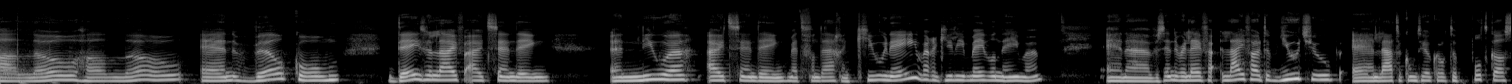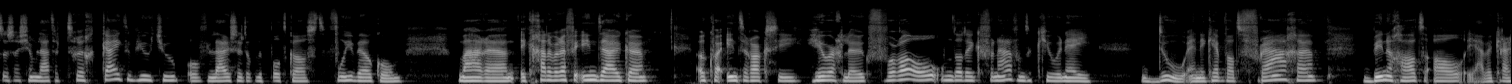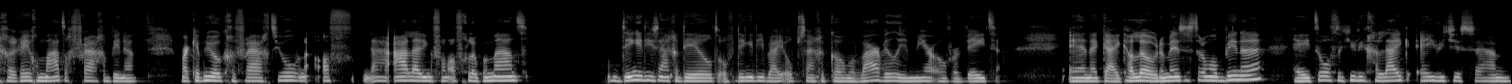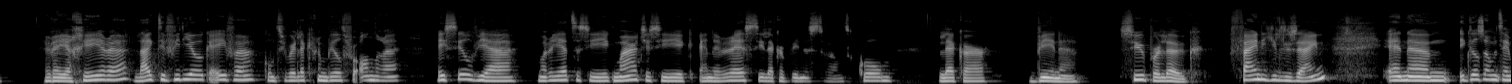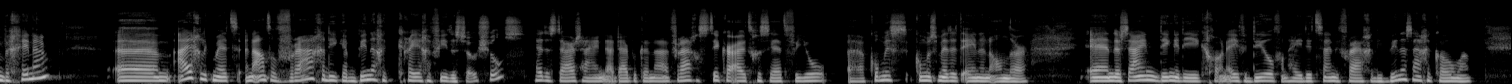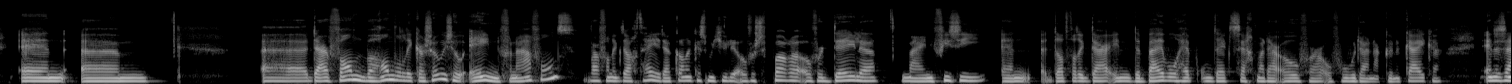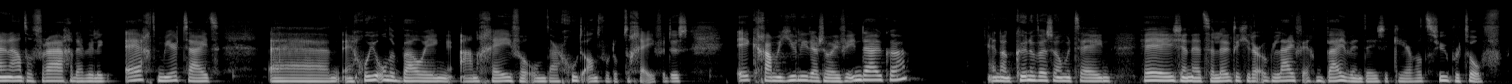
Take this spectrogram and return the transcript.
Hallo, hallo en welkom. Deze live uitzending, een nieuwe uitzending met vandaag een Q&A waar ik jullie mee wil nemen. En uh, we zenden weer live, live uit op YouTube en later komt hij ook op de podcast. Dus als je hem later terugkijkt op YouTube of luistert op de podcast, voel je welkom. Maar uh, ik ga er weer even induiken, ook qua interactie. Heel erg leuk, vooral omdat ik vanavond een Q&A doe. En ik heb wat vragen binnen gehad al. Ja, we krijgen regelmatig vragen binnen. Maar ik heb nu ook gevraagd, joh, af, naar aanleiding van afgelopen maand, dingen die zijn gedeeld of dingen die bij je op zijn gekomen, waar wil je meer over weten? En uh, kijk, hallo, de mensen er allemaal binnen. Hey, tof dat jullie gelijk eventjes um, reageren. Like de video ook even, komt u weer lekker in beeld voor anderen. Hey Sylvia, Mariette zie ik, Maartje zie ik en de rest die lekker binnenstroomt. Kom lekker binnen. Super leuk. Fijn dat jullie er zijn. En um, ik wil zo meteen beginnen. Um, eigenlijk met een aantal vragen die ik heb binnengekregen via de socials. Dus daar, zijn, daar heb ik een uh, vragensticker uitgezet van joh, uh, kom, eens, kom eens met het een en ander. En er zijn dingen die ik gewoon even deel van hey, dit zijn de vragen die binnen zijn gekomen. En um, uh, daarvan behandel ik er sowieso één vanavond, waarvan ik dacht, hé, hey, daar kan ik eens met jullie over sparren, over delen, mijn visie en dat wat ik daar in de Bijbel heb ontdekt, zeg maar daarover, of hoe we daarnaar kunnen kijken. En er zijn een aantal vragen, daar wil ik echt meer tijd uh, en goede onderbouwing aan geven om daar goed antwoord op te geven. Dus ik ga met jullie daar zo even induiken. En dan kunnen we zo meteen, hey Jeannette, leuk dat je er ook live echt bij bent deze keer, wat super tof.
